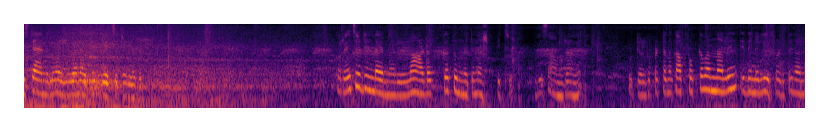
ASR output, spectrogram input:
ഈ സ്റ്റാൻഡിൽ മുഴുവനായിട്ട് ഇട്ട് വെച്ചിട്ടുള്ളത്. കുറേ ചെടി ഉണ്ടായിരുന്നു. എല്ലാം അടക്ക തിന്നിട്ട് നശിപ്പിച്ചു. ഇത് സാമ്പ്രാണ്. കുട്ടികൾക്ക് പെട്ടെന്ന് കഫൊക്കെ വന്നാൽ ഇതിന്റെ ലീഫ് എടുത്ത് ഞാൻ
